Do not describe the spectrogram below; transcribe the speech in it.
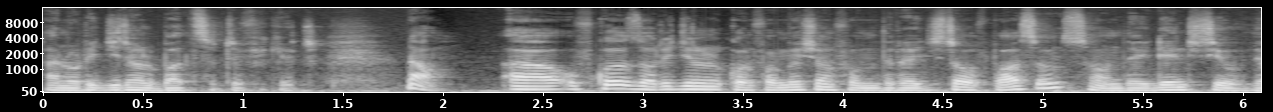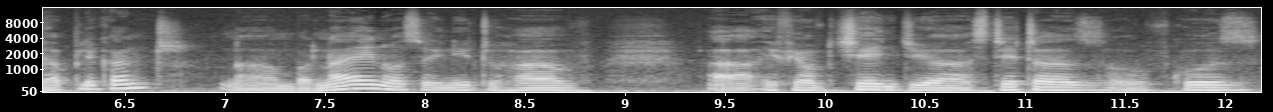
an original birth certificate. Now uh, of course original confirmation from the register of persons on the identity of the applicant. Number nine also you need to have uh, if you have changed your status of course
